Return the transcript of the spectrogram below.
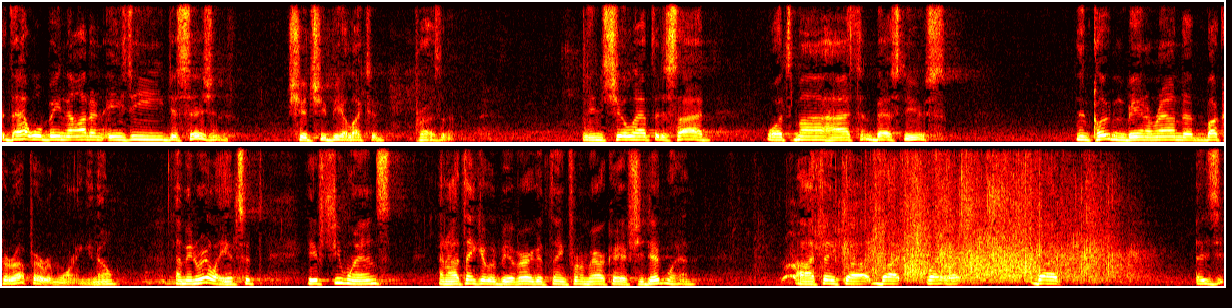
that will be not an easy decision should she be elected president. And she'll have to decide what's my highest and best use, including being around to buck her up every morning, you know? I mean, really, it's a, if she wins, and I think it would be a very good thing for America if she did win. I think, uh, but, wait, wait, but, is,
